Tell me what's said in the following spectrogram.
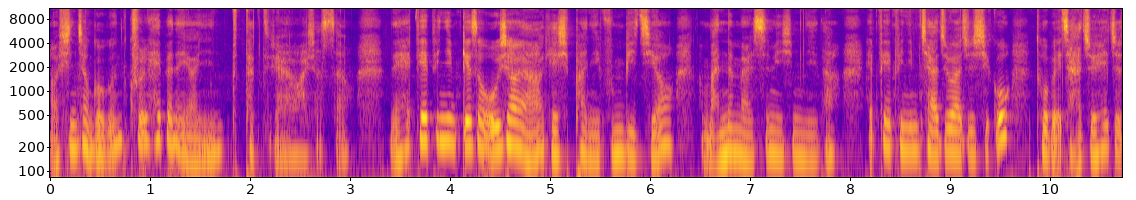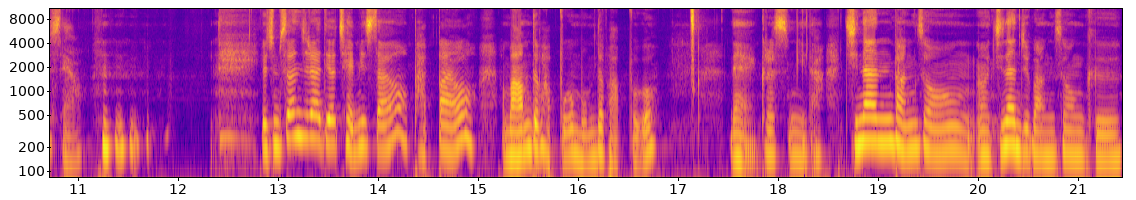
어, 신청곡은 쿨 해변의 여인 부탁드려요 하셨어요. 네, 해피해피님께서 오셔야 게시판이 붐비지요. 맞는 말씀이십니다. 해피해피님 자주 와주시고 도배 자주 해주세요. 요즘 선즈라디오 재밌어요. 바빠요. 마음도 바쁘고 몸도 바쁘고. 네, 그렇습니다. 지난 방송, 어, 지난주 방송 그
